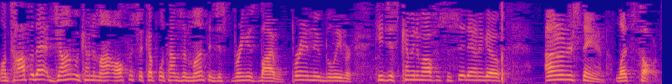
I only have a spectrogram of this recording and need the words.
On top of that, John would come to my office a couple of times a month and just bring his Bible. Brand new believer. He'd just come into my office and sit down and go, I don't understand. Let's talk.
